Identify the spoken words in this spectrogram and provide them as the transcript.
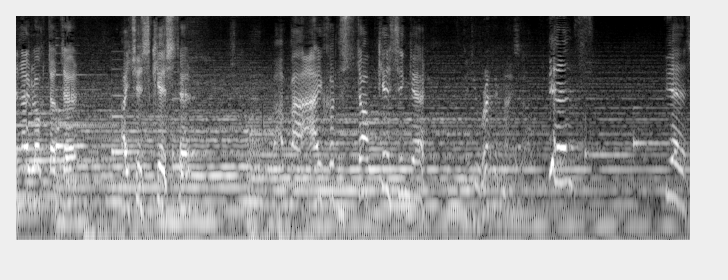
And I looked at her. I just kissed her. Papa, I couldn't stop kissing her. Did you recognize her? Yes. Yes.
